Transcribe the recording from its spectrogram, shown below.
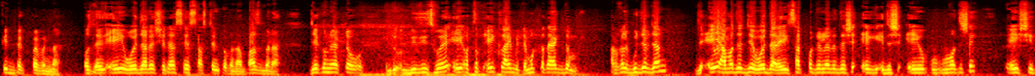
ফিডব্যাক পাবেন না। এই ওয়েদারে সেটা সে সাস্টেন করবে না, বাঁচবে না। যে কোনো একটা ডিজিজ হয়ে এই, অর্থাৎ এই ক্লাইমেটে মোট কথা একদম। আর খালি বুঝে যান যে এই আমাদের যে ওয়েদার এই সাবকন্টিনেন্টের দেশে, এই দেশে, এই উপমহাদেশে এই শীত,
